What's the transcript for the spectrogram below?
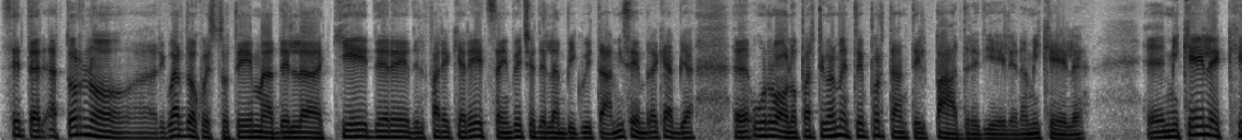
Senta, attorno eh, riguardo a questo tema del chiedere, del fare chiarezza invece dell'ambiguità, mi sembra che abbia eh, un ruolo particolarmente importante il padre di Elena, Michele. Eh, Michele che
